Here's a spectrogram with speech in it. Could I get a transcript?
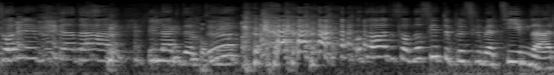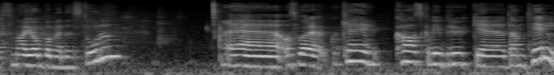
Sorry, men det, her, vi legger den død. Og da er det sånn, da sitter du plutselig med et team der som har jobba med den stolen. Eh, og så bare Ok, hva skal vi bruke dem til?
